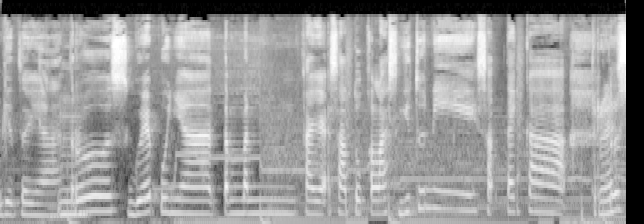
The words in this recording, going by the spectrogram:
gitu ya. Hmm. Terus gue punya temen kayak satu kelas gitu nih TK. Terus, Terus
